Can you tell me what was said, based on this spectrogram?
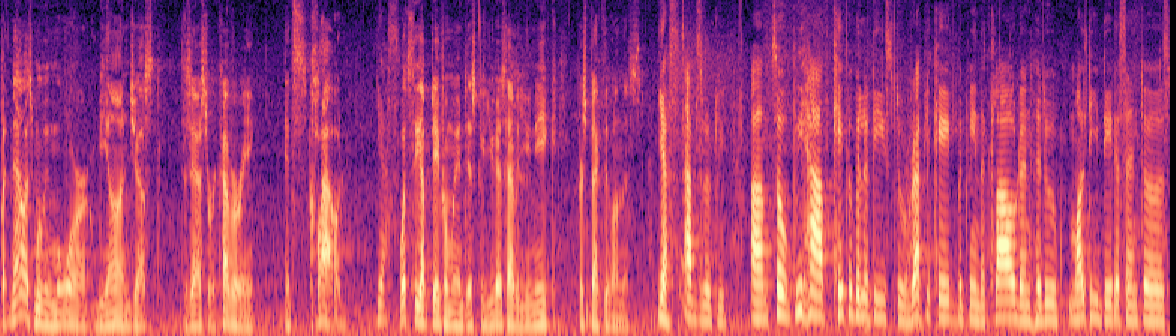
But now it's moving more beyond just disaster recovery, it's cloud. Yes. What's the update from WANdisco? You guys have a unique perspective on this. Yes, absolutely. Um, so we have capabilities to replicate between the cloud and Hadoop multi-data centers,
